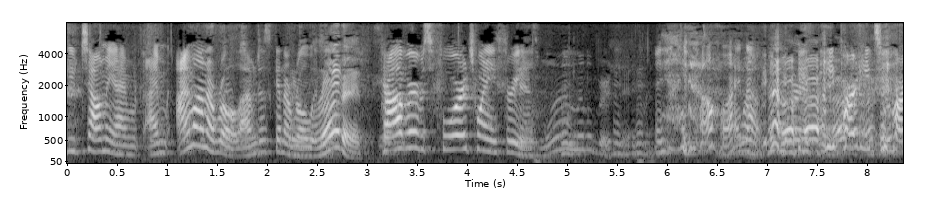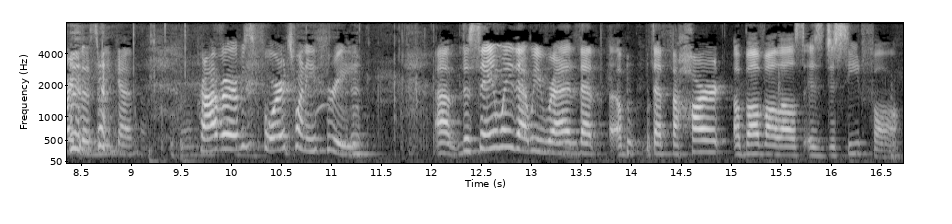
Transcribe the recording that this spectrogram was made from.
you tell me I'm I'm I'm on a roll. I'm just going to roll with Run it. it. Proverbs Has 4:23. one little birthday. I know, I know. he partied too hard this weekend. Proverbs 4:23. Um, the same way that we read that uh, that the heart above all else is deceitful.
